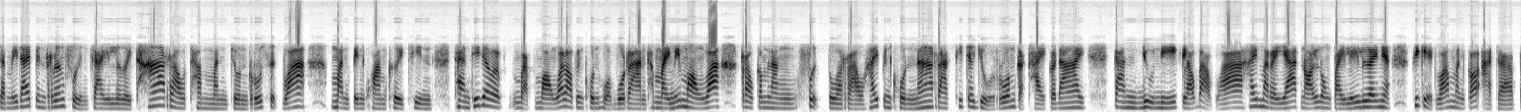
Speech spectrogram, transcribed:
จะไม่ได้เป็นเรื่องฝืนใจเลย ถ้าเราทำมันจนรู้สึกว่ามันเป็นความเคยชิน แทนที่จะแบบมองว่าเราเป็นคนหัวโบราณทำไมไม่มองว่าเรากำลังฝึกตัวเราให้เป็นคนน่ารักที่จะอยู่ร่วมกับใครก็ได้ การยูนิคแล้วแบบว่าให้มารยาทน้อยลงไปเเรื่อยๆเนี่ยพี่เกดว่ามันก็อาจจะไป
